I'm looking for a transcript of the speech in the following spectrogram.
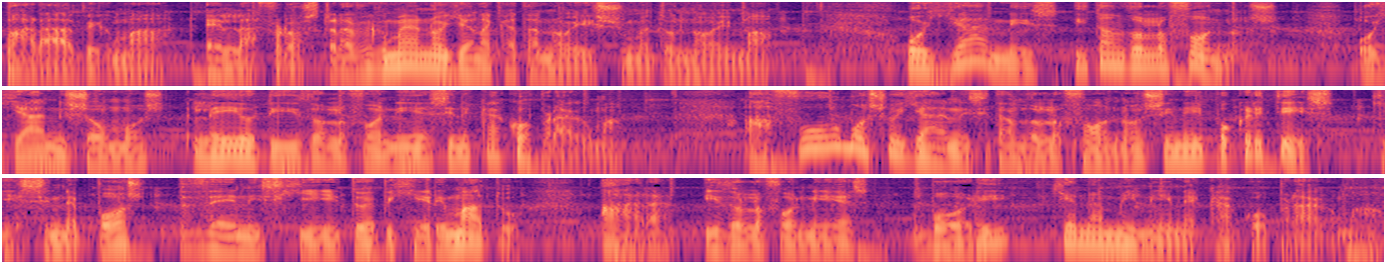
Παράδειγμα, ελαφρώς τραβηγμένο για να κατανοήσουμε το νόημα. Ο Γιάννης ήταν δολοφόνος. Ο Γιάννης όμως λέει ότι οι δολοφονίες είναι κακό πράγμα. Αφού όμως ο Γιάννης ήταν δολοφόνος, είναι υποκριτής και συνεπώς δεν ισχύει το επιχείρημά του. Άρα οι δολοφονίες μπορεί και να μην είναι κακό πράγμα.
